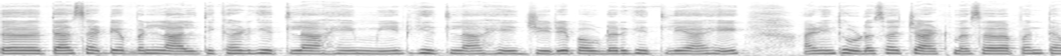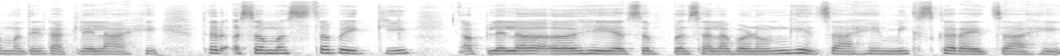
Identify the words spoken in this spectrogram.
तर त्यासाठी आपण लाल तिखट घेतलं आहे मीठ घेतलं आहे जिरे पावडर घेतली आहे आणि थोडासा चाट मसाला पण त्यामध्ये टाकलेला आहे. तर असं मस्तपैकी आपल्याला हे असं मसाला बनवून घ्यायचा आहे मिक्स करायचं आहे.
